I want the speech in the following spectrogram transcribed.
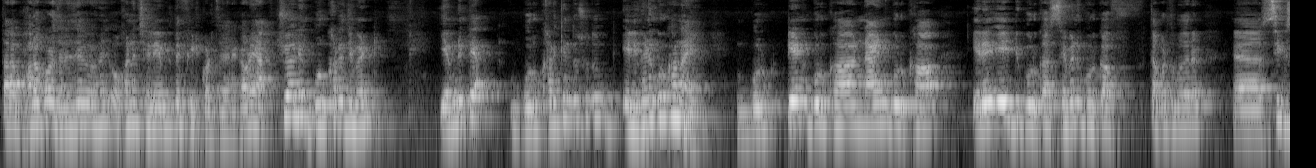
তারা ভালো করে জানে যে ওখানে ছেলে এমনিতে ফিট করতে চায় না। কারণ অ্যাকচুয়ালি গোর্খা রেজিমেন্ট এমনিতে গোর্খার কিন্তু শুধু ইলেভেন গোর্খা নাই। টেন গোর্খা নাইন গোর্খা, এর এইট গোর্খা সেভেন গোর্খা, তারপর তোমাদের সিক্স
